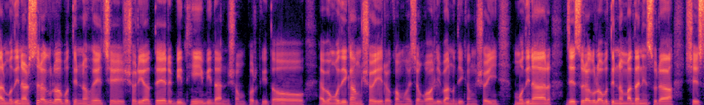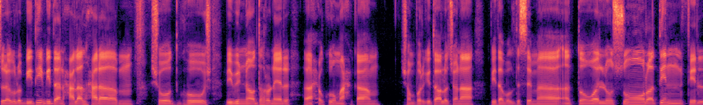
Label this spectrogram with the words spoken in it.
আর মদিনার সূরাগুলো অবতীর্ণ হয়েছে শরীয়তের বিধি বিধান সম্পর্কিত। এবং অধিকাংশই এরকম হয়েছে, গালিবান অধিকাংশই। মদিনার যে সূরাগুলো অবতীর্ণ মাদানী সুরা, সেই সূরাগুলো বিধি বিধান হালাল, হারাম সুদ ঘোষ, বিভিন্ন ধরনের হুকুম, আহকাম সম্পর্কিত আলোচনা। পিতা বলতেছে, মা আতওয়ালু সূরাতিন ফিল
